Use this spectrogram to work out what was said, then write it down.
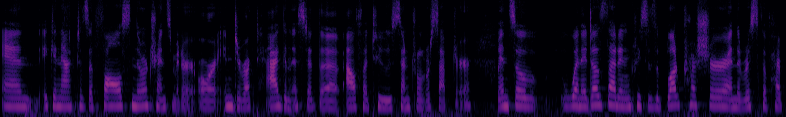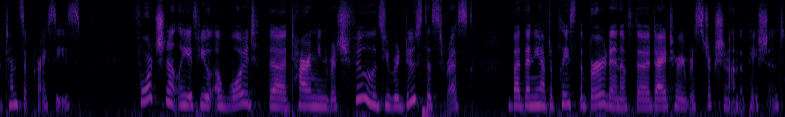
and it can act as a false neurotransmitter or indirect agonist at the alpha 2 central receptor. And so, when it does that, it increases the blood pressure and the risk of hypertensive crises. Fortunately, if you avoid the tyramine rich foods, you reduce this risk, but then you have to place the burden of the dietary restriction on the patient.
